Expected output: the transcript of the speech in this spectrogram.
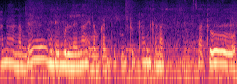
ทนานำเด้อให้ได้บุญหลายๆนำกันทุกทุกท่านค่ะนะสาธุ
